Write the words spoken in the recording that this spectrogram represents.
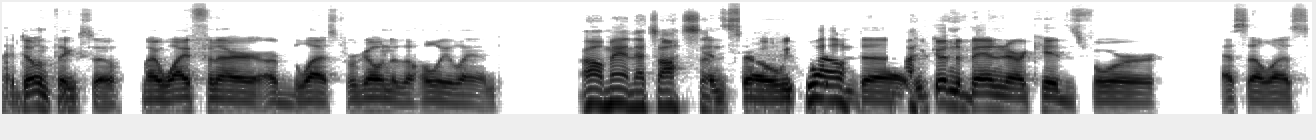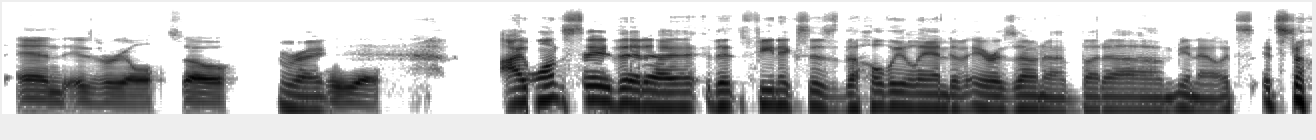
I don't think so. My wife and I are, are blessed. We're going to the Holy Land. Oh man, that's awesome. And so we well, couldn't, uh, we couldn't abandon our kids for SLS and Israel. So right. We, uh, I won't say that uh, that Phoenix is the holy land of Arizona, but um, you know, it's it's still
